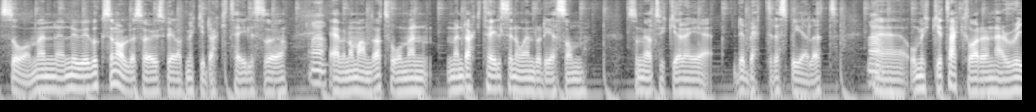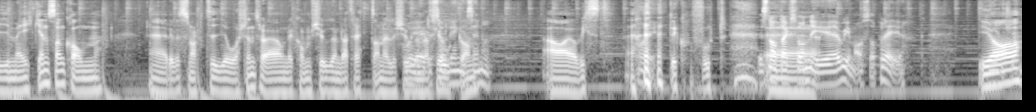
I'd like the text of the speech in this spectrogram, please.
Så, men eh, nu i vuxen ålder så har jag ju spelat mycket Ducktails och Ja. även de andra två. Men, men Ducktails är nog ändå det som, som jag tycker är det bättre spelet. Ja. Eh, och mycket tack vare den här remaken som kom. Eh, det är väl snart tio år sedan tror jag, om det kom 2013 eller Oj, är det så länge 2014. sedan? Ja, ja visst. Det går fort. Det är snart dags för en Eh. ny remaster på det ju. Ja,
